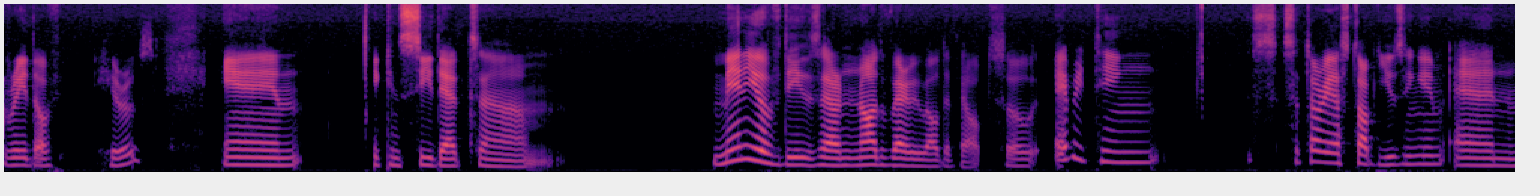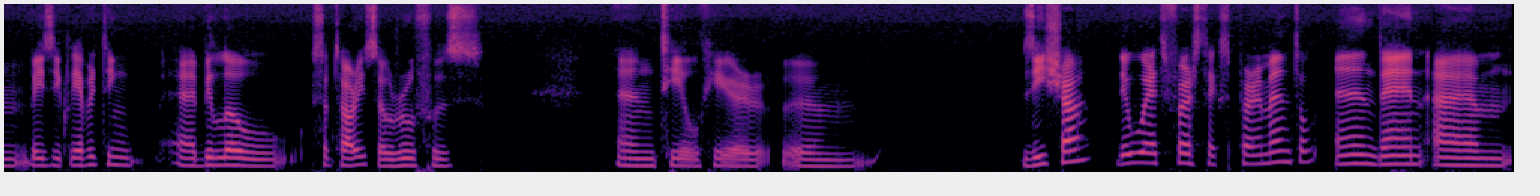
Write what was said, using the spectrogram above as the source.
grid of heroes and you can see that um, many of these are not very well developed. So everything S- Satori has stopped using him, and basically everything uh, below Satori, so Rufus until here, um, Xesha, they were at first experimental, and then um,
